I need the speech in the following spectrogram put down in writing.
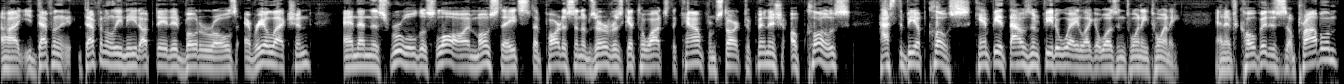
Uh, you definitely, definitely need updated voter rolls every election. And then this rule, this law in most states that partisan observers get to watch the count from start to finish up close has to be up close. Can't be a thousand feet away like it was in 2020. And if COVID is a problem,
